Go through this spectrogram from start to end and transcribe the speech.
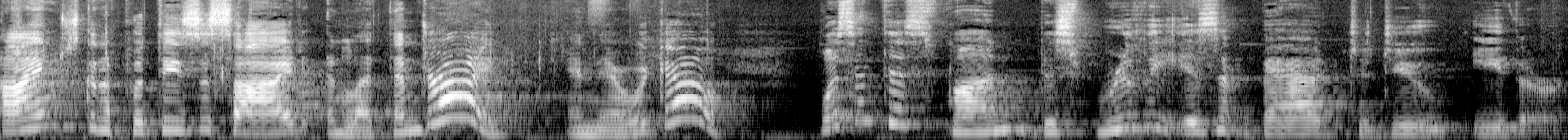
I'm just gonna put these aside and let them dry. And there we go. Wasn't this fun? This really isn't bad to do either.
